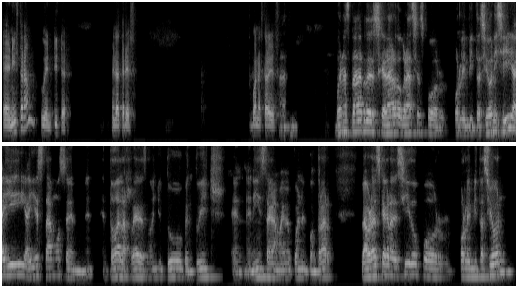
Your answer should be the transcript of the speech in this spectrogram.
en Instagram o en Twitter. En la 3. Buenas tardes. Buenas tardes, Gerardo. Gracias por, por la invitación. Y sí, ahí, ahí estamos en, en, en todas las redes, ¿no? En YouTube, en Twitch, en, en, Instagram, ahí me pueden encontrar. La verdad es que agradecido por, por la invitación,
